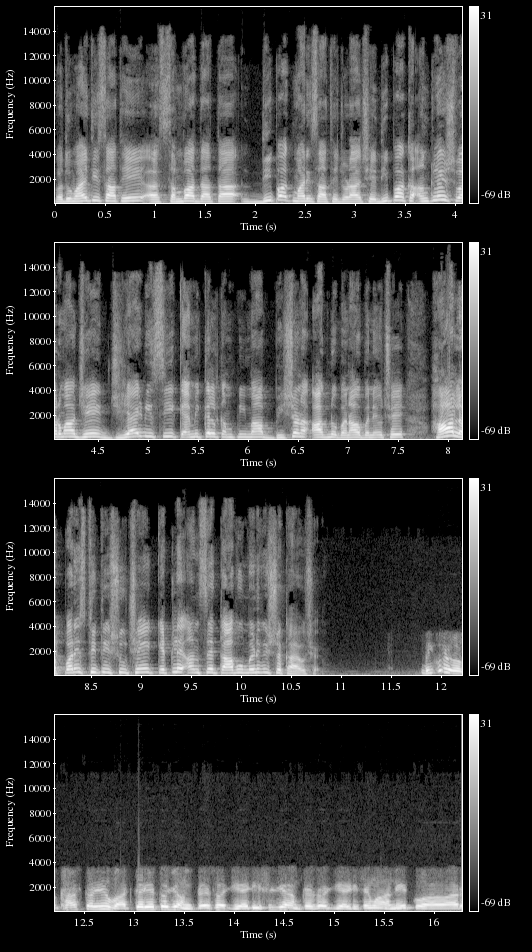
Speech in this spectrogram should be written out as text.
વધુ માહિતી સાથે સંવાદદાતા દીપક મારી સાથે જોડાયા છે. દીપક અંકલેશ્વરમાં જે જીઆઈડીસી કેમિકલ કંપનીમાં ભીષણ આગનો બનાવ બન્યો છે. હાલ પરિસ્થિતિ શું છે? કેટલે અંશે કાબુ મેળવી શકાયો છે? બિલકુલ, ખાસ કરીને વાત કરીએ તો જે અંકલેશ્વર જીઆઈડીસી છે, અંકલેશ્વર જીઆઈડીસીમાં અનેક વાર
